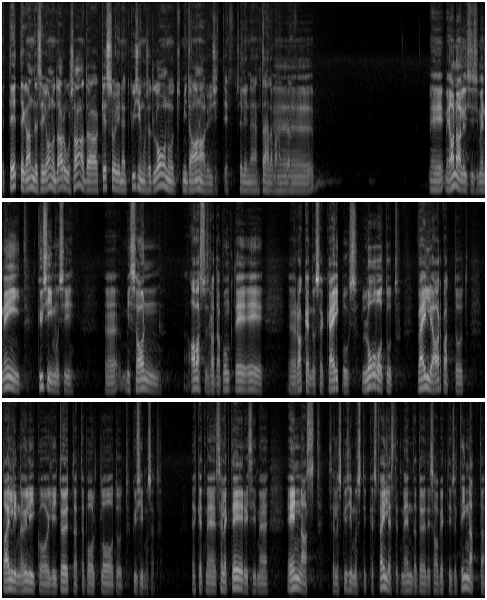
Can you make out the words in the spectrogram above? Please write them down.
et ettekandes ei olnud aru saada, kes oli need küsimused loonud, mida analüüsiti, selline tähelepanek veel? me, me analüüsisime neid küsimusi, mis on avastusrada.ee rakenduse käigus loodud, välja arvatud Tallinna Ülikooli töötajate poolt loodud küsimused. ehk et me selekteerisime ennast sellest küsimustikest välja, sest et me enda tööd ei saa objektiivselt hinnata,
